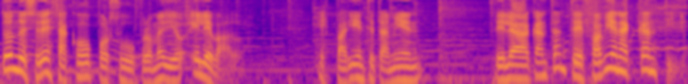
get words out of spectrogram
donde se destacó por su promedio elevado. Es pariente también de la cantante Fabiana Cantilo.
